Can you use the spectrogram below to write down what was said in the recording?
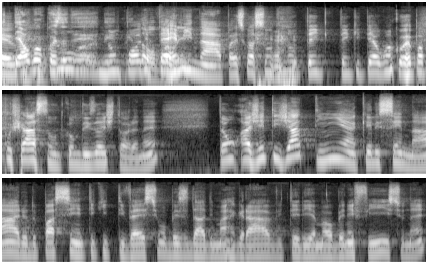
tem que ter alguma coisa não, de- de- não de pode novo ali. terminar. Parece que o assunto não tem, tem que ter alguma coisa para puxar assunto, como diz a história, né? Então, a gente já tinha aquele cenário do paciente que tivesse uma obesidade mais grave teria maior benefício, né?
